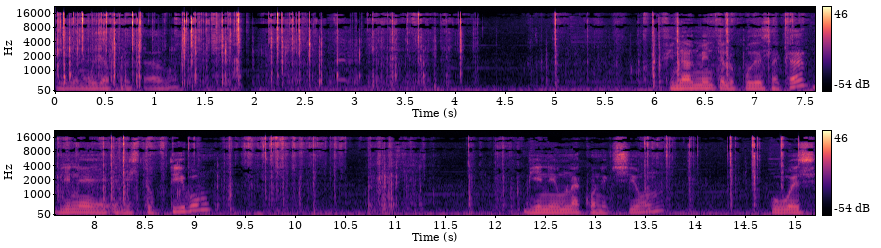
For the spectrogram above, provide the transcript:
Viene muy apretado. Finalmente lo pude sacar. Viene el instructivo. Viene una conexión US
